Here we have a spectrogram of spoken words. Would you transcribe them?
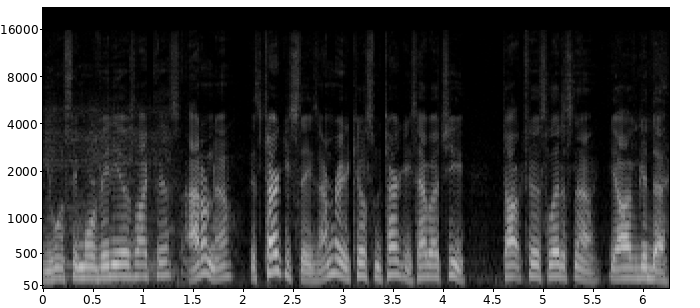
You want to see more videos like this? I don't know. It's turkey season. I'm ready to kill some turkeys. How about you? Talk to us, let us know. Y'all have a good day.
